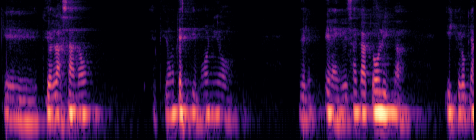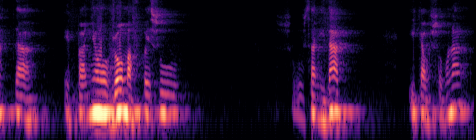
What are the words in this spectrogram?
que Dios la sanó, eh, tiene un testimonio en la iglesia católica y creo que hasta España o Roma fue su, sanidad y causó una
